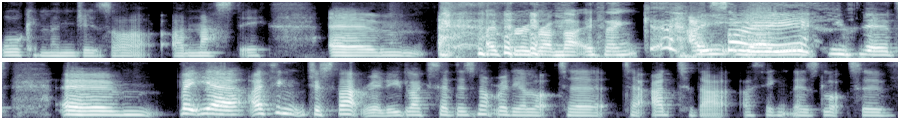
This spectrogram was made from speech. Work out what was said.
walking lunges are are nasty. Um, I programmed that, I think. I, Sorry, yeah, you, you did. Um, but yeah, I think just that really. Like I said, there's not really a lot to to add to that. I think there's lots of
